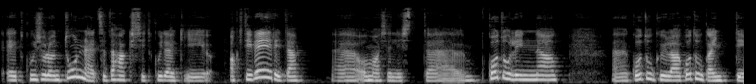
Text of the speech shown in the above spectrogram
et kui sul on tunne, et sa tahaksid kuidagi aktiveerida äh, oma sellist äh, kodulinna, koduküla, kodukanti,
